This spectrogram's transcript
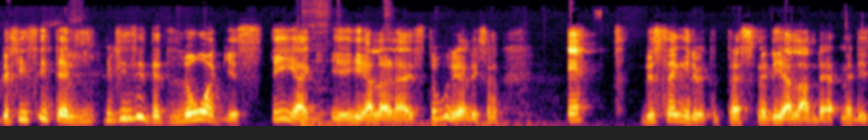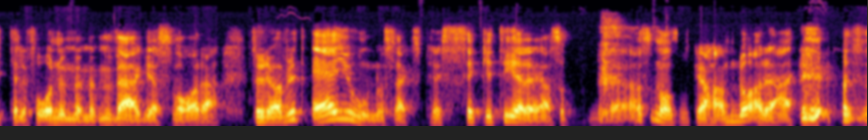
det, finns inte en, det finns inte ett logiskt steg i hela den här historien. Liksom, ett, du slänger ut ett pressmeddelande med ditt telefonnummer men vägrar svara. För övrigt är ju hon någon slags pressekreterare, alltså, alltså någon som ska handha det här. Alltså,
